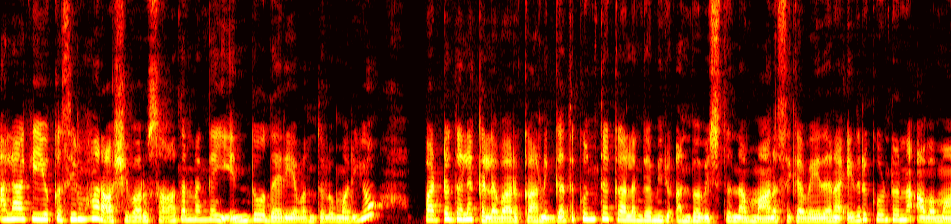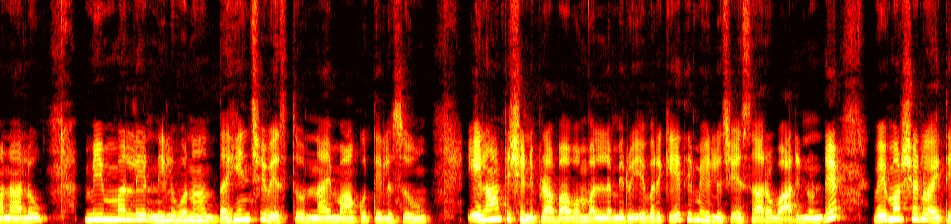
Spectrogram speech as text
అలాగే ఈ యొక్క సింహరాశి వారు సాధారణంగా ఎంతో ధైర్యవంతులు మరియు పట్టుదల కలవారు. కానీ గత కొంతకాలంగా మీరు అనుభవిస్తున్న మానసిక వేదన ఎదుర్కొంటున్న అవమానాలు మిమ్మల్ని నిలువన దహించి వేస్తున్నాయి మాకు తెలుసు. ఎలాంటి శని ప్రభావం వల్ల మీరు ఎవరికైతే మేలు చేశారో వారి నుండే విమర్శలు అయితే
